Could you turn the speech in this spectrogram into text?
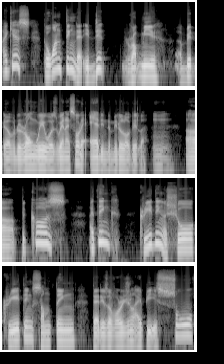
I guess the one thing that it did rub me a bit of the wrong way was when I saw the ad in the middle of it. lah. Uh, because I think creating a show, creating something that is of original IP is so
